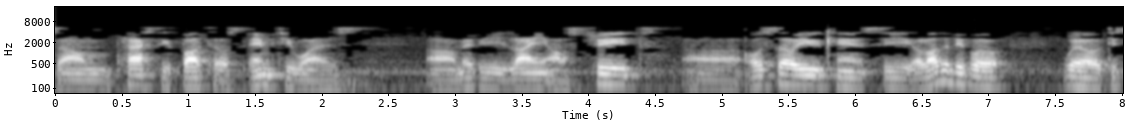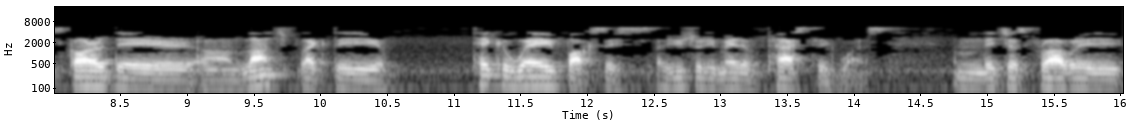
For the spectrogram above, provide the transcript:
some plastic bottles, empty ones, uh, maybe lying on the street. Uh, also, you can see a lot of people will discard their um, lunch, like the takeaway boxes, are usually made of plastic ones. Um, they just probably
